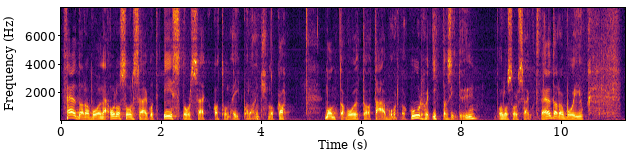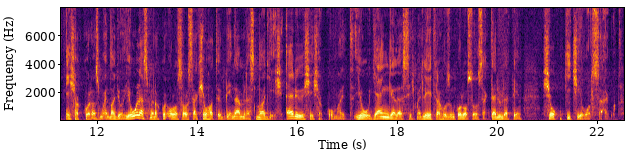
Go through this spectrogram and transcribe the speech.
Feldarabolná Oroszországot Észtország katonai parancsnoka. Mondta volt a tábornok úr, hogy itt az idő, Oroszországot feldaraboljuk, és akkor az majd nagyon jó lesz, mert akkor Oroszország soha többé nem lesz nagy és erős, és akkor majd jó gyenge lesz, és majd létrehozunk Oroszország területén sok kicsi országot.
